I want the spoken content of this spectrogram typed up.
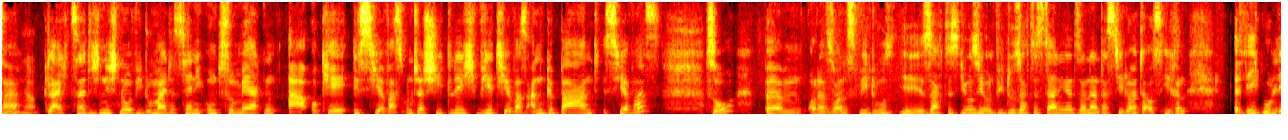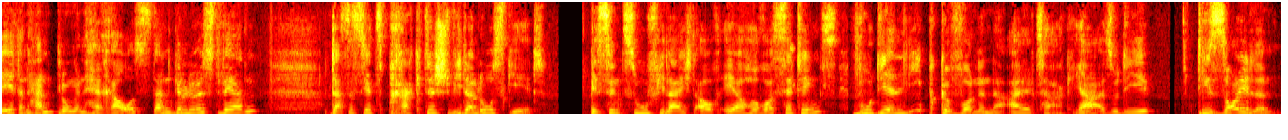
Ja. Gleichzeitig nicht nur, wie du meintest, Henny, um zu merken, ah, okay, ist hier was unterschiedlich, wird hier was angebahnt, ist hier was? So, ähm, oder sonst, wie du sagtest, Josi, und wie du sagtest, Daniel, sondern dass die Leute aus ihren regulären Handlungen heraus dann gelöst werden, dass es jetzt praktisch wieder losgeht. Bis hin zu vielleicht auch eher Horror-Settings, wo der liebgewonnene Alltag, ja, also die, die Säulen,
